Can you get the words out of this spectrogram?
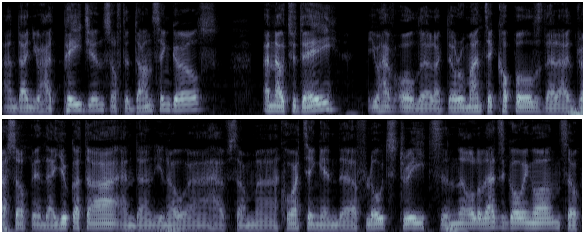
And then you had pageants of the dancing girls. And now today, you have all the like the romantic couples that uh, dress up in their yukata and then you know uh, have some uh, courting in the float streets and all of that's going on. So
